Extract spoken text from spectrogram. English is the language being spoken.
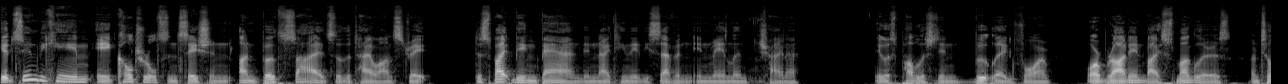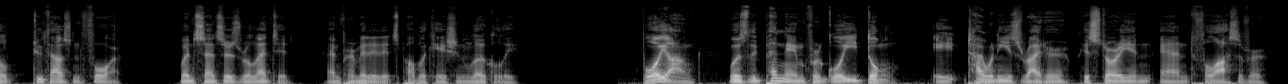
It soon became a cultural sensation on both sides of the Taiwan Strait despite being banned in 1987 in mainland China. It was published in bootleg form or brought in by smugglers until 2004, when censors relented and permitted its publication locally. Bo-Yang was the pen name for Guo Yidong, a Taiwanese writer, historian, and philosopher.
